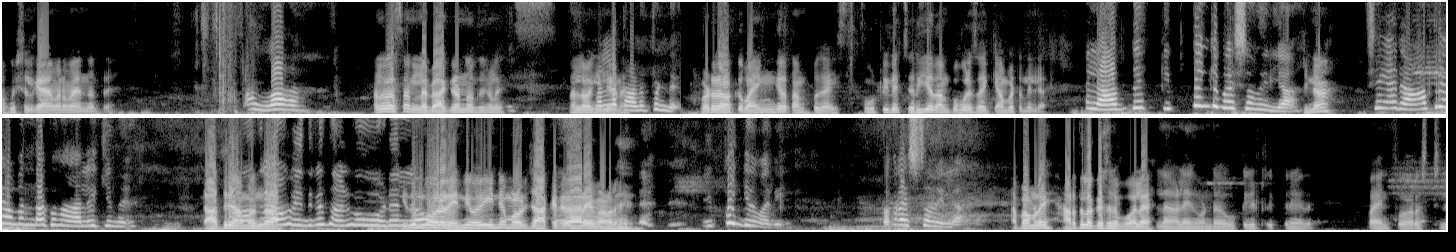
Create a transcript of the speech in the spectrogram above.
official cameraman ഇന്നത്തെ. അല്ലാ നല്ല രസമല്ലേ ബാക്ക്ഗ്രൗണ്ട് നോക്ക് നിങ്ങൾ. നല്ല ഭംഗിയിലാണ്. തണുപ്പുണ്ട്. ഇവിടെ ഒരാൾക്ക് ഭയങ്കര തണുപ്പ് കൈസ് ഊട്ടിയിലെ ചെറിയ തണുപ്പ് പോലും സഹിക്കാൻ പറ്റുന്നില്ല. അല്ല അത് ഇപ്പൊ എനിക്ക് പ്രശ്നമൊന്നുമില്ല. പിന്നെ? പക്ഷെ ഞാൻ രാത്രി ആവുമ്പോ എന്താക്കുന്നു ആലോചിക്കുന്നത് രാത്രി ആവുമ്പോ എന്താ? ഇതിന് തണുപ്പ് കൂടുതൽ ഇതും പോലെ ഇനി ഒരു- ഇനി നമ്മളൊരു ജാക്കറ്റ് വേറെയും വേണമല്ലേ? ഇപ്പൊ എനിക്കിത് മതി. ഇപ്പൊ പ്രശ്നമൊന്നുമില്ല. അപ്പൊ നമ്മൾ അടുത്ത ലൊക്കേഷനിൽ പോലെ എല്ലാ ആളെയും കൊണ്ട് ഊട്ടിക്ക് ട്രിപ്പിന് പോയത് പൈൻ ഫോറസ്റ്റിൽ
